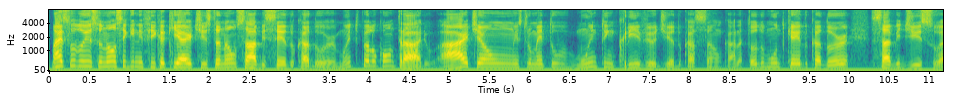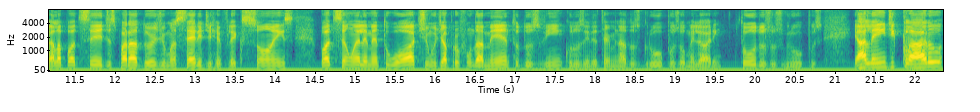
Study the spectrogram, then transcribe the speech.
Mas tudo isso não significa que a artista não sabe ser educador. Muito pelo contrário. A arte é um instrumento muito incrível de educação, cara. Todo mundo que é educador sabe disso. Ela pode ser disparador de uma série de reflexões, pode ser um elemento ótimo de aprofundamento dos vínculos em determinados grupos, ou melhor, em todos os grupos. E além de, claro,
